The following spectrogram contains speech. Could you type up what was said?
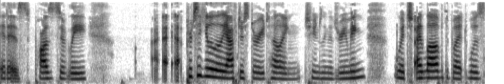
It is positively, particularly after storytelling, Changeling the Dreaming, which I loved, but was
